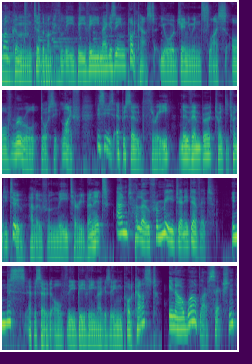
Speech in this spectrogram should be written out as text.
Welcome to the monthly BV Magazine podcast, your genuine slice of rural Dorset life. This is episode 3, November 2022. Hello from me, Terry Bennett. And hello from me, Jenny Devitt. In this episode of the BV Magazine podcast, in our wildlife section,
